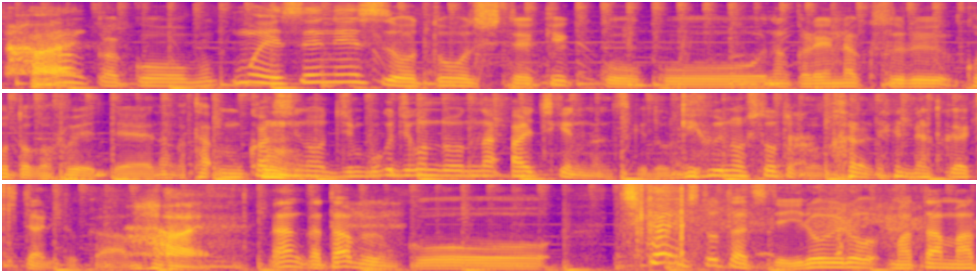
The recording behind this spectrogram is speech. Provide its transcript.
はい。なんかこう僕も SNS を通して結構こうなんか連絡することが増えてなんかた昔の、じ僕自分のな愛知県なんですけど岐阜の人とかから連絡が来たりとか、はい。なんか多分こう近い人たちでいろいろまたま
